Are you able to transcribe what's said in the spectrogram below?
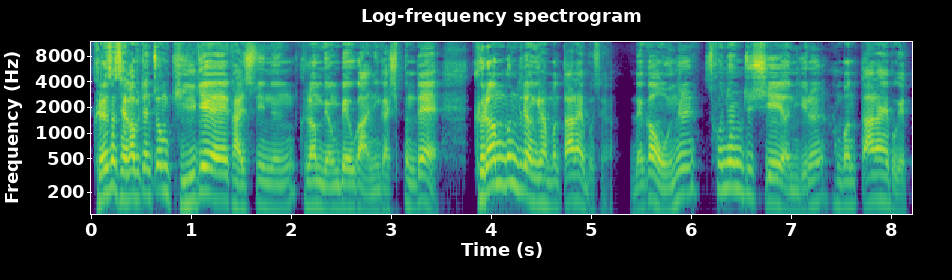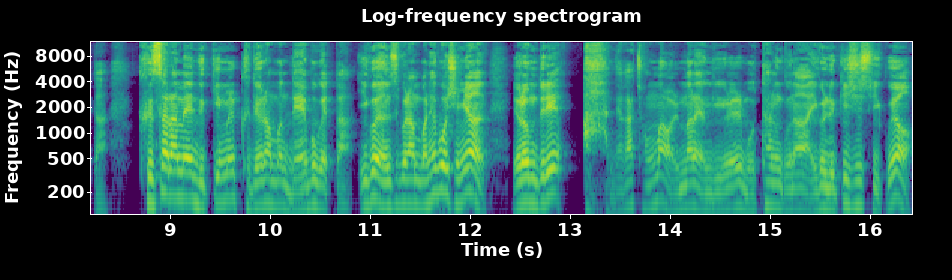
그래서 제가 볼 땐 좀 길게 갈 수 있는 그런 명배우가 아닌가 싶은데 그런 분들의 연기를 한번 따라해 보세요. 내가 오늘 손현주 씨의 연기를 한번 따라해 보겠다. 그 사람의 느낌을 그대로 한번 내보겠다. 이거 연습을 한번 해보시면 여러분들이 아 내가 정말 얼마나 연기를 못하는구나 이걸 느끼실 수 있고요.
